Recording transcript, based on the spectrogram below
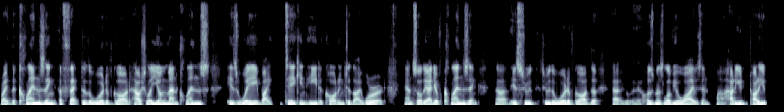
right? The cleansing effect of the word of God. How shall a young man cleanse his way by taking heed according to thy word. And so the idea of cleansing uh, is through through the word of God. The uh, husbands love your wives, and how do you part of you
